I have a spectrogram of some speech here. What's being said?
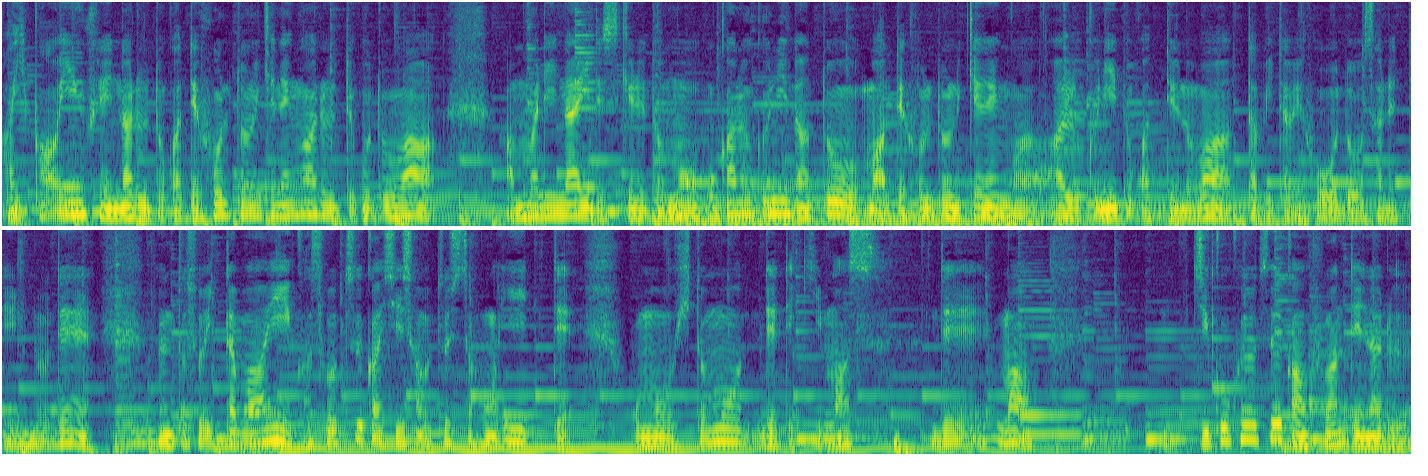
ハイパーインフレになるとかデフォルトの懸念があるってことはあんまりないですけれども他の国だと、まあ、デフォルトの懸念がある国とかっていうのはたびたび報道されているので、うん、とそういった場合仮想通貨に資産を移した方がいいって思う人も出てきます。でまあ自国の通貨が不安定になる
